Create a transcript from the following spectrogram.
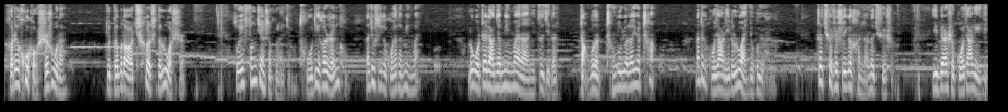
和这个户口实数呢，就得不到彻实的落实。作为封建社会来讲，土地和人口那就是一个国家的命脉。如果这两件命脉呢，你自己的掌握的程度越来越差。那这个国家离着乱就不远了，这确实是一个很难的取舍。一边是国家利益，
